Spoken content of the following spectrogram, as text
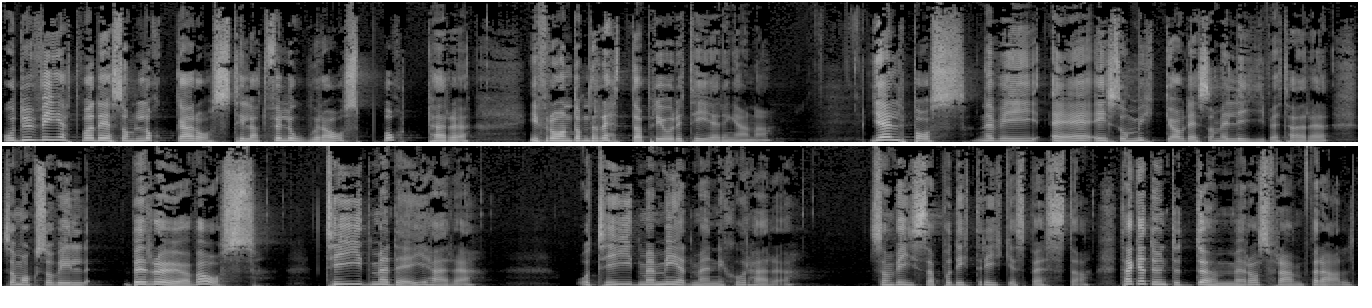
och du vet vad det är som lockar oss till att förlora oss bort, Herre, ifrån de rätta prioriteringarna. Hjälp oss när vi är i så mycket av det som är livet, Herre, som också vill beröva oss tid med dig, Herre, och tid med medmänniskor, Herre, som visar på ditt rikes bästa. Tack att du inte dömer oss framför allt,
